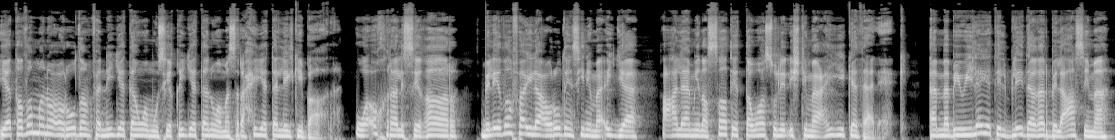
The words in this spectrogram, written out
يتضمن عروضا فنية وموسيقية ومسرحية للكبار. وأخرى للصغار بالإضافة إلى عروض سينمائية على منصات التواصل الاجتماعي كذلك. أما بولاية البليده غرب العاصمة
